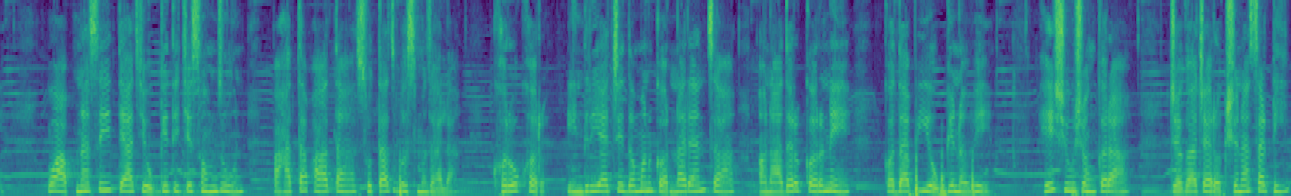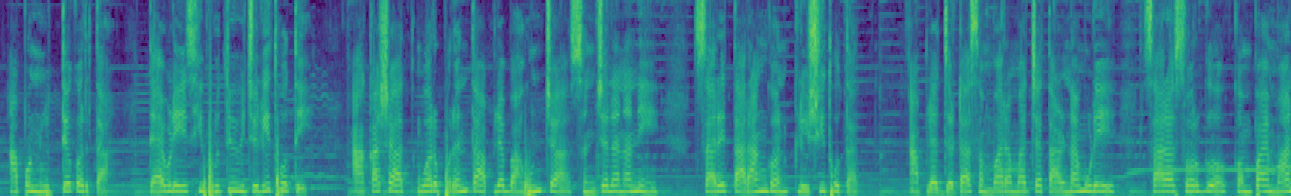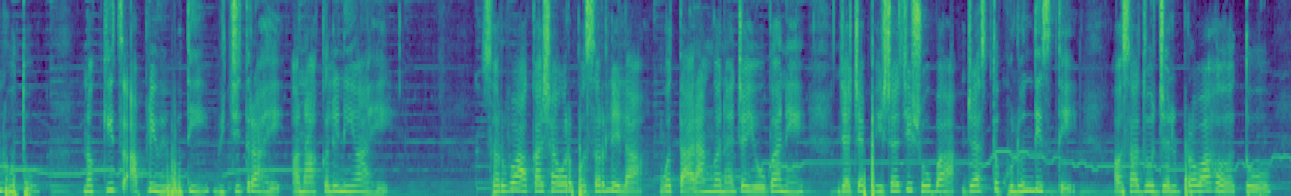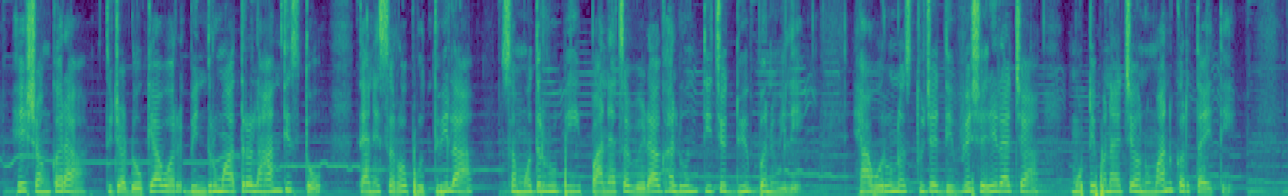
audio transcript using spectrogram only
व आपणासही त्याच योग्यतेचे समजून पाहता पाहता स्वतःच भस्म झाला. खरोखर इंद्रियाचे दमन करणाऱ्यांचा अनादर करणे कदापि योग्य नव्हे. हे शिवशंकरा जगाच्या रक्षणासाठी आपण नृत्य करता त्यावेळेस ही पृथ्वी विचलित होते. आकाशात वरपर्यंत आपल्या बाहूंच्या संचलनाने सारे तारांगण क्लेशित होतात. आपल्या जटा संभारमाच्या ताळणामुळे सारा स्वर्ग कंपायमान होतो. नक्कीच आपली विभूती विचित्र आहे अनाकलनीय आहे. सर्व आकाशावर पसरलेला व तारांगणाच्या योगाने ज्याच्या फेशाची शोभा जास्त खुलून दिसते असा जो जलप्रवाह तो हे शंकरा तुझ्या डोक्यावर बिंदू मात्र लहान दिसतो. त्याने सर्व पृथ्वीला समुद्ररूपी पाण्याचा वेढा घालून तिचे द्वीप बनविले. ह्यावरूनच तुझ्या दिव्य शरीराच्या मोठेपणाचे अनुमान करता येते.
